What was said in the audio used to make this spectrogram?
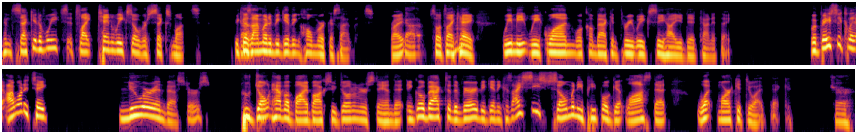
consecutive weeks. It's like 10 weeks over six months because I'm going to be giving homework assignments. Right. Got it. So it's like, Mhm. hey, we meet week one, we'll come back in three weeks, see how you did, kind of thing. But basically, I want to take newer investors who don't have a buy box, who don't understand that, and go back to the very beginning because I see so many people get lost at what market do I pick? Sure.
